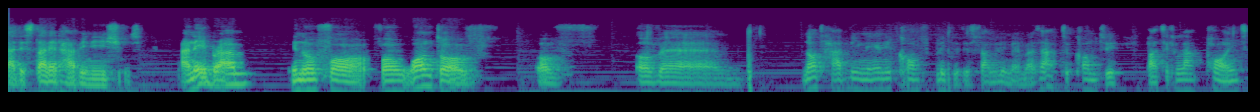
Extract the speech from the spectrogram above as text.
that they started having issues. And Abraham, you know, for for want of of of um, not having any conflict with his family members, had to come to a particular point,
